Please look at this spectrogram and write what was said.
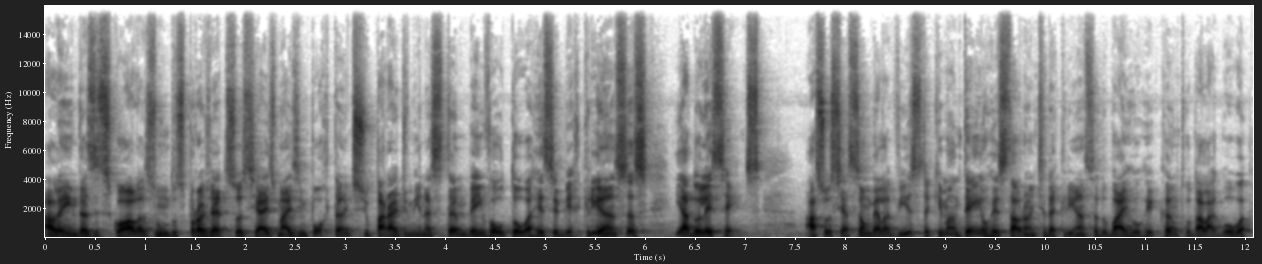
Além das escolas, um dos projetos sociais mais importantes de Pará de Minas também voltou a receber crianças e adolescentes. A Associação Bela Vista, que mantém o restaurante da criança do bairro Recanto da Lagoa,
